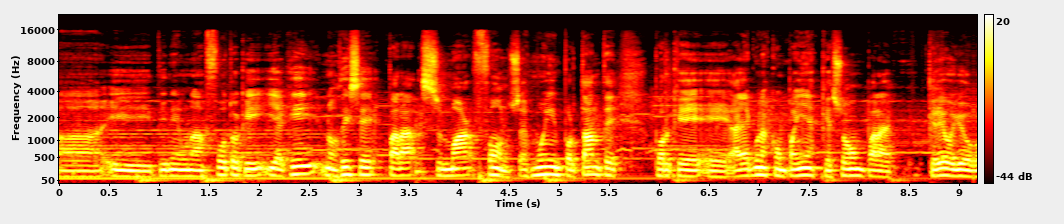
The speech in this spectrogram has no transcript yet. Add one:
Uh, y tiene una foto aquí y aquí nos dice para smartphones es muy importante porque eh, hay algunas compañías que son para creo yo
